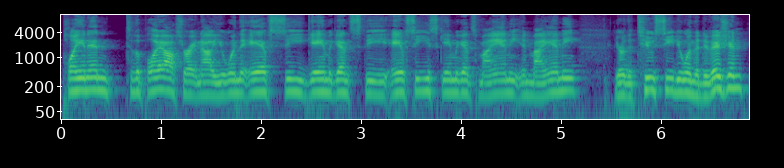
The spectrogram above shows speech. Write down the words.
playing into the playoffs right now. You win the AFC game against the AFC East game against Miami in Miami. You're the two seed. You win the division.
